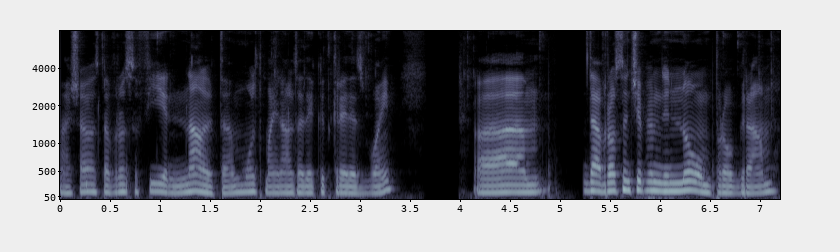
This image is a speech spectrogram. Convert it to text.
Așa, asta vreau să fie înaltă, mult mai înaltă decât credeți voi. Uh, da, vreau să începem din nou un program.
